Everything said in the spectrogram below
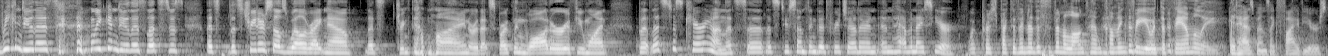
we can do this. We can do this. Let's just let's let's treat ourselves well right now. Let's drink that wine or that sparkling water if you want. But let's just carry on. Let's uh, let's do something good for each other and, and have a nice year. What perspective? I know this has been a long time coming for you with the family. it has been. It's like five years.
